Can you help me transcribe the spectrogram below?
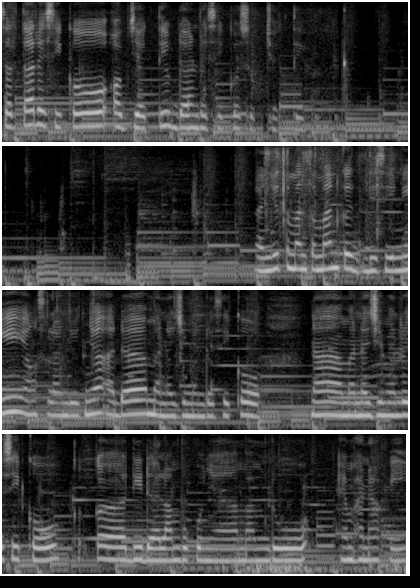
serta resiko objektif dan resiko subjektif. Lanjut teman-teman ke di sini yang selanjutnya ada manajemen risiko. Nah, manajemen risiko ke, di dalam bukunya Mamdu M Hanafi,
